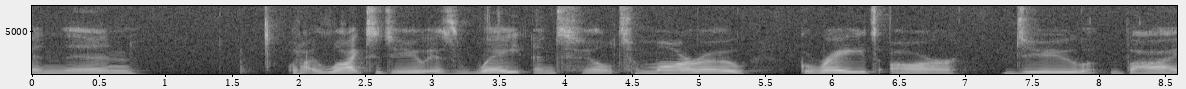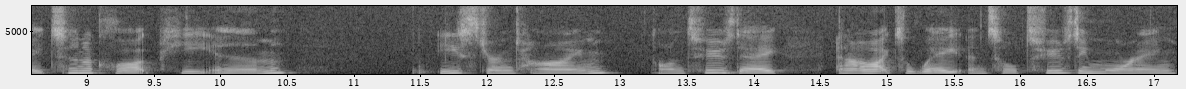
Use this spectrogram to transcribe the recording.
And then what I like to do is wait until tomorrow. Grades are due by 10 o'clock p.m. Eastern Time on Tuesday, and I like to wait until Tuesday morning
